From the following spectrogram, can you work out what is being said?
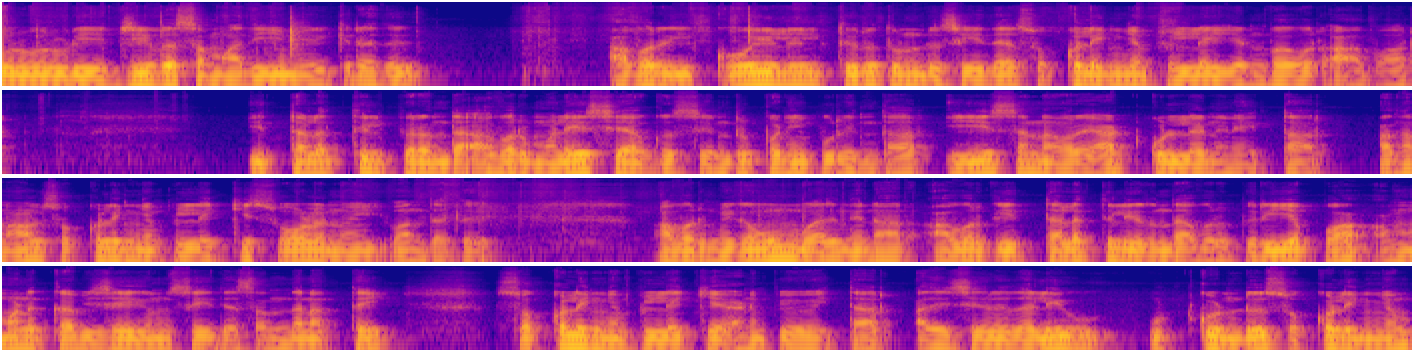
ஒருவருடைய ஜீவ சமாதியும் இருக்கிறது. அவர் இக்கோயிலில் திருத்துண்டு செய்த சொக்கலிங்கம் பிள்ளை என்பவர் ஆவார். இத்தலத்தில் பிறந்த அவர் மலேசியாவுக்கு சென்று பணிபுரிந்தார் ஈசன் அவரை ஆட்கொள்ள நினைத்தார் அதனால் சொக்கலிங்கம் பிள்ளைக்கு சோழ நோய் வந்தது அவர் மிகவும் வருந்தினார். அவருக்கு இத்தலத்தில் இருந்த அவர் பெரியப்பா அம்மனுக்கு அபிஷேகம் செய்த சந்தனத்தை சொக்கலிங்கம் பிள்ளைக்கு அனுப்பி வைத்தார். அதை சிறிதளி உட்கொண்டு சொக்கலிங்கம்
